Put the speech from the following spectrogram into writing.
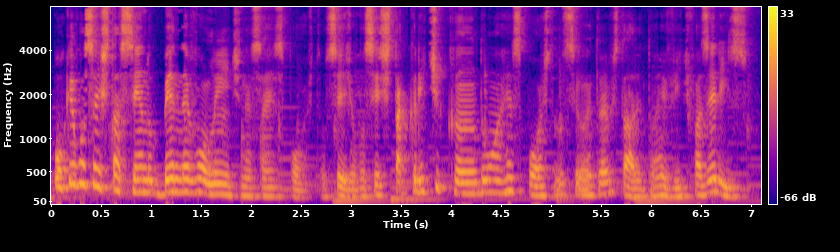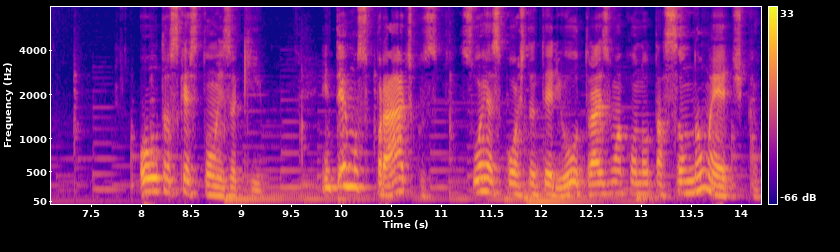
Por que você está sendo benevolente nessa resposta? Ou seja, você está criticando uma resposta do seu entrevistado, então evite fazer isso. Outras questões aqui. Em termos práticos, sua resposta anterior traz uma conotação não ética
